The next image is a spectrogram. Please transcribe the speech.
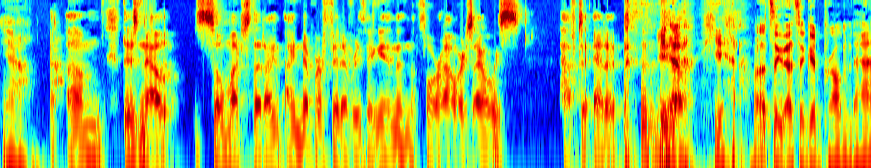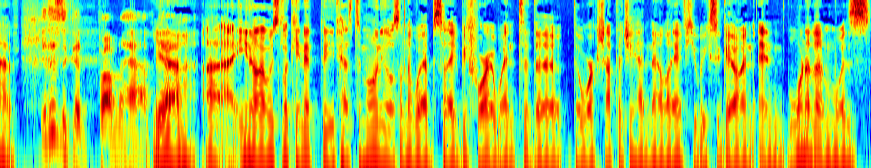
yeah, um, there's now so much that I, I never fit everything in in the four hours. I always have to edit. yeah, know? yeah. Well, that's a that's a good problem to have. It is a good problem to have. Yeah, yeah. Uh, you know, I was looking at the testimonials on the website before I went to the the workshop that you had in LA a few weeks ago, and and one of them was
